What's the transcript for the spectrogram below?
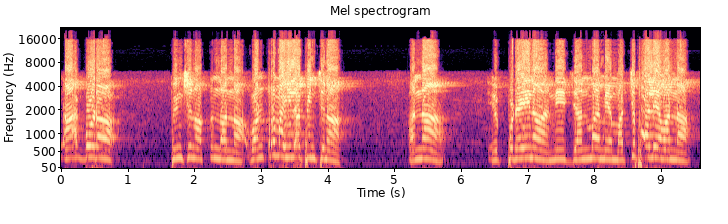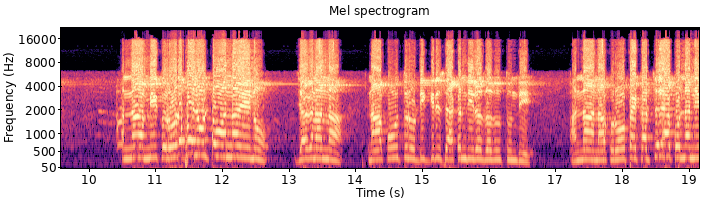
నాకు కూడా పింఛన్ వస్తుందన్న. ఒంటరి మహిళ పింఛన. అన్నా ఎప్పుడైనా నీ జన్మ మేము మర్చిపోలేమన్నా. అన్నా మీకు రోడ్డుపైన ఉంటాం అన్నా నేను. జగన్ అన్న నా కూతురు డిగ్రీ సెకండ్ ఇయర్ చదువుతుంది. అన్నా నాకు రూపాయి ఖర్చు లేకుండా నీ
